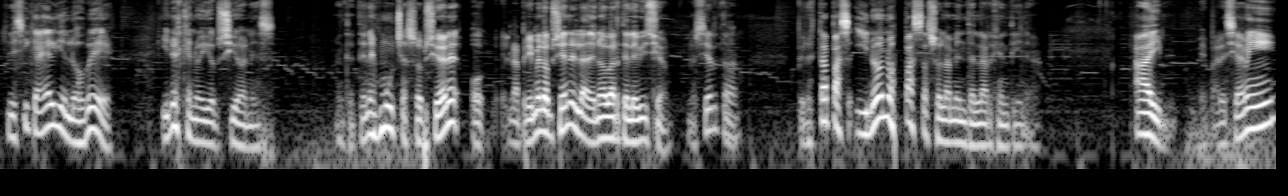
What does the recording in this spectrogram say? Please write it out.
Quiere decir que alguien los ve, y no es que no hay opciones. Tenés muchas opciones. O, la primera opción es la de no ver televisión, ¿no es cierto? Pero está y no nos pasa solamente en la Argentina. Hay, me parece a mí,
